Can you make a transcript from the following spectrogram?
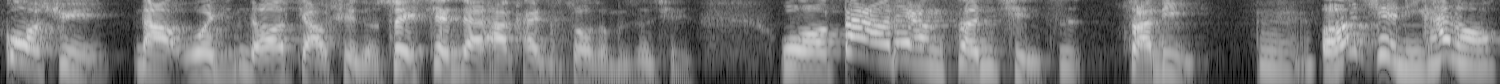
过去那我已经得到教训了。所以现在他开始做什么事情？我大量申请自专利，嗯，而且你看哦，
